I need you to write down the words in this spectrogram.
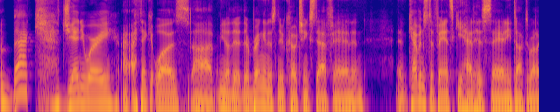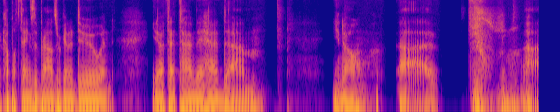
uh, back January, I think it was. Uh, you know, they're, they're bringing this new coaching staff in, and and Kevin Stefanski had his say, and he talked about a couple things the Browns were going to do, and you know, at that time they had, um, you know, uh, uh,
